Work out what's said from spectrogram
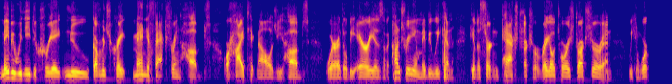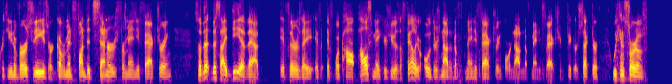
maybe we need to create new government should create manufacturing hubs or high technology hubs where there'll be areas of the country and maybe we can give a certain tax structure or regulatory structure and we can work with universities or government funded centers for manufacturing. So th- this idea that if there's a if, if what pol- policymakers view as a failure oh there's not enough manufacturing or not enough manufacturing in particular sector we can sort of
